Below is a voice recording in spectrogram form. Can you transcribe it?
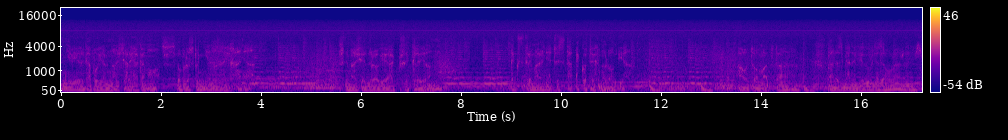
Niewielka pojemność, ale jaka moc. Po prostu nie do zajechania. Trzyma się drogę jak przyklejon. Ekstremalnie czysta ekotechnologia. Automat tak, ale zmiany biegów nie zauważysz.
